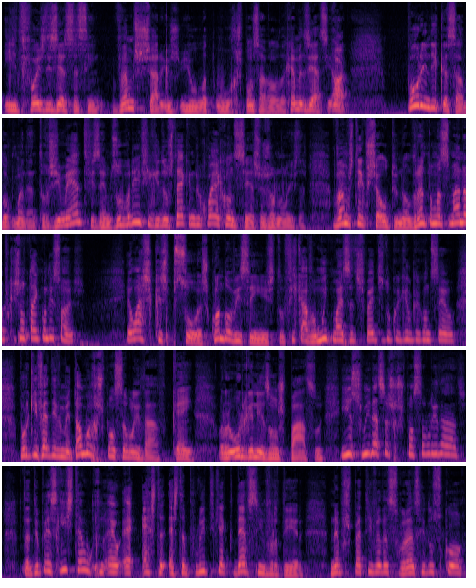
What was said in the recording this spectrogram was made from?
e depois dizer-se assim, vamos fechar, e o, o, o responsável da Câmara dizia assim, olha, por indicação do comandante do regimento, fizemos o briefing e dos técnicos, o que vai acontecer, seus jornalistas? Vamos ter que fechar o túnel durante uma semana porque isto não está em condições. Eu acho que as pessoas, quando ouvissem isto, ficavam muito mais satisfeitas do que aquilo que aconteceu. Porque, efetivamente, há uma responsabilidade de quem organiza um espaço e assumir essas responsabilidades. Portanto, eu penso que isto é, o, é, é esta, esta política é que deve se inverter na perspectiva da segurança e do socorro.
